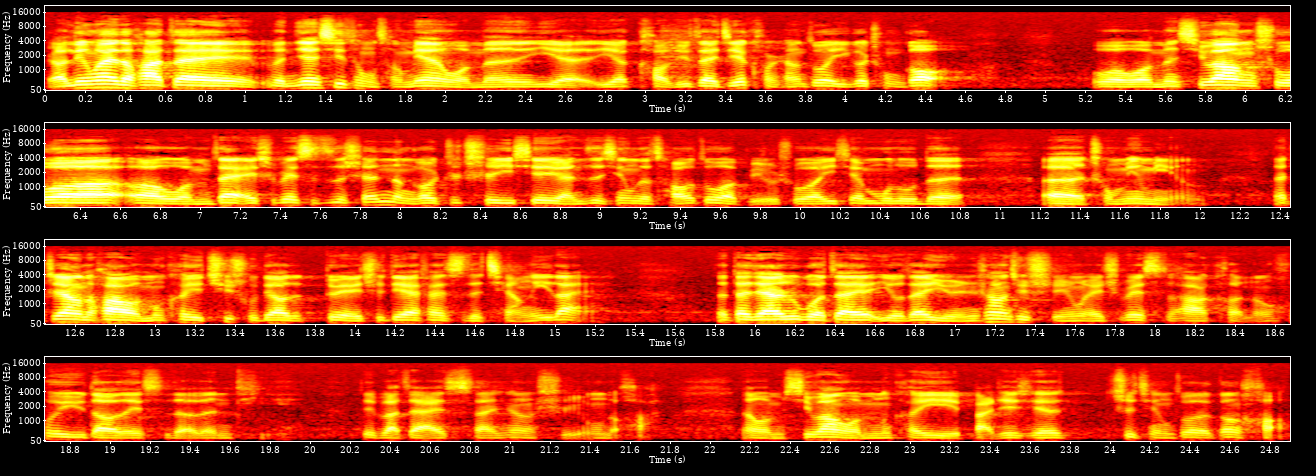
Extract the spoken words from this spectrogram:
然后另外的话，在文件系统层面，我们也也考虑在接口上做一个重构。我我们希望说，呃，我们在 HBase 自身能够支持一些源自性的操作，比如说一些目录的呃重命名。那这样的话，我们可以去除掉对 HDFS 的强依赖。那大家如果在有在云上去使用 HBase 的话，可能会遇到类似的问题，对吧？在 S3 上使用的话，那我们希望我们可以把这些事情做得更好。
